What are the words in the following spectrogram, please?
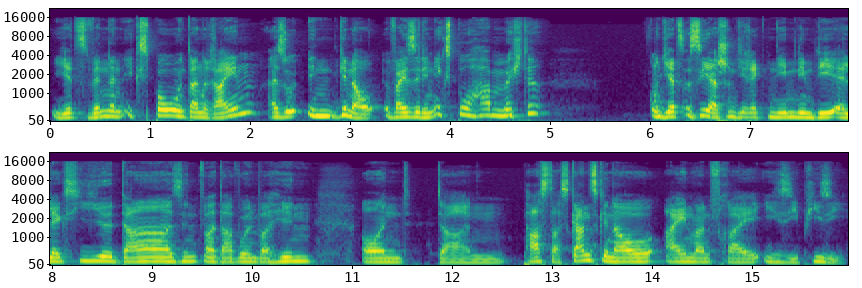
Jetzt, wenn dann Expo und dann rein. Also in, genau, weil sie den Expo haben möchte. Und jetzt ist sie ja schon direkt neben dem DLX hier. Da sind wir, da wollen wir hin. Und dann passt das ganz genau. Einwandfrei, easy peasy.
